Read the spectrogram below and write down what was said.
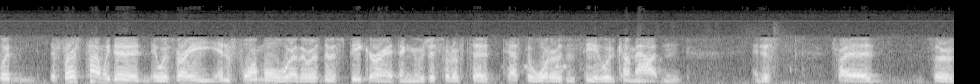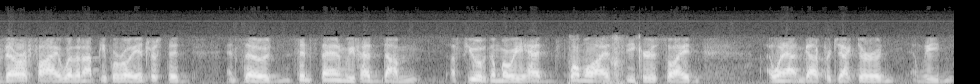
Well, the first time we did it it was very informal where there was no speaker or anything. It was just sort of to test the waters and see who would come out and and just try to sort of verify whether or not people were really interested and so since then we've had um, a few of them where we had formalized speakers. So I I went out and got a projector, and we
